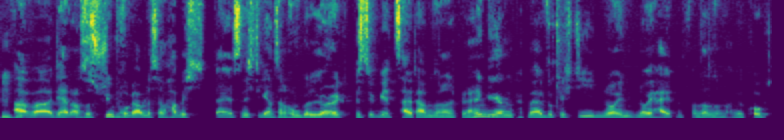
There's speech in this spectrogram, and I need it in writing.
Mhm. Aber die hatten auch das Stream-Programm, deshalb habe ich da jetzt nicht die ganze Zeit rumgelurkt, bis irgendwie Zeit haben, sondern ich bin da hingegangen und habe mir halt wirklich die neuen Neuheiten von Samsung angeguckt.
